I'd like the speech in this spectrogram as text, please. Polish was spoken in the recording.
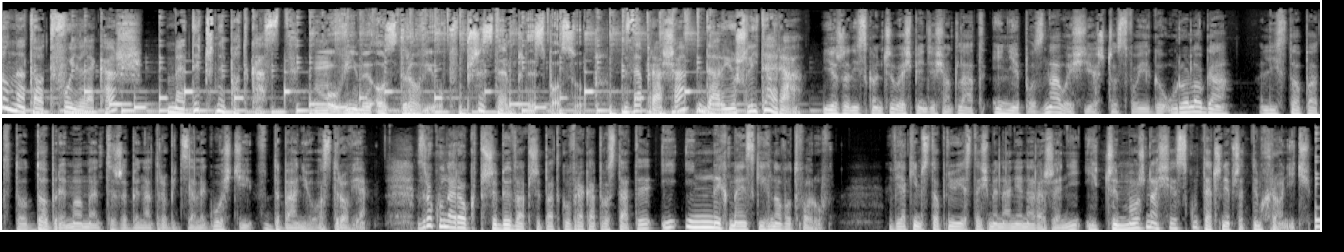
Co na to Twój lekarz? Medyczny podcast. Mówimy o zdrowiu w przystępny sposób. Zaprasza Dariusz Litera. Jeżeli skończyłeś 50 lat i nie poznałeś jeszcze swojego urologa, listopad to dobry moment, żeby nadrobić zaległości w dbaniu o zdrowie. Z roku na rok przybywa przypadków raka prostaty i innych męskich nowotworów. W jakim stopniu jesteśmy na nie narażeni i czy można się skutecznie przed tym chronić?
